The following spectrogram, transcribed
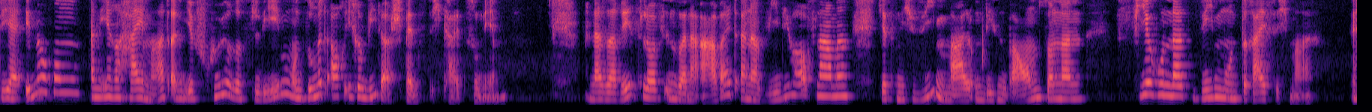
die Erinnerung an ihre Heimat, an ihr früheres Leben und somit auch ihre Widerspenstigkeit zu nehmen. Nazareth läuft in seiner Arbeit einer Videoaufnahme jetzt nicht siebenmal um diesen Baum, sondern 437 Mal.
